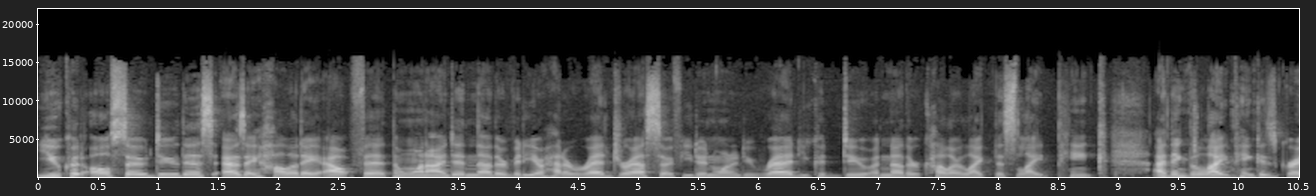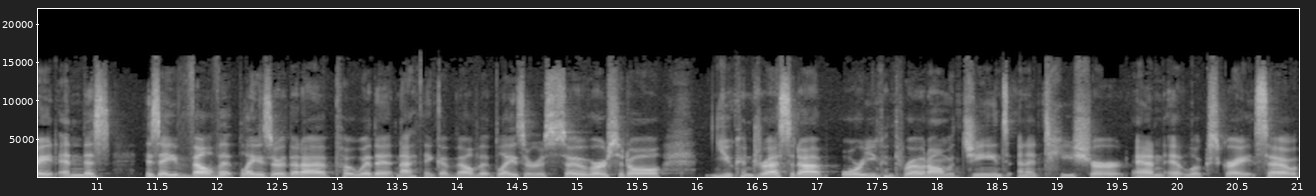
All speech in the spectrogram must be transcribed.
You could also do this as a holiday outfit. The one I did in the other video had a red dress, so if you didn't want to do red, you could do another color like this light pink. I think the light pink is great, and this is a velvet blazer that I've put with it. And I think a velvet blazer is so versatile. You can dress it up or you can throw it on with jeans and a t shirt, and it looks great. So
